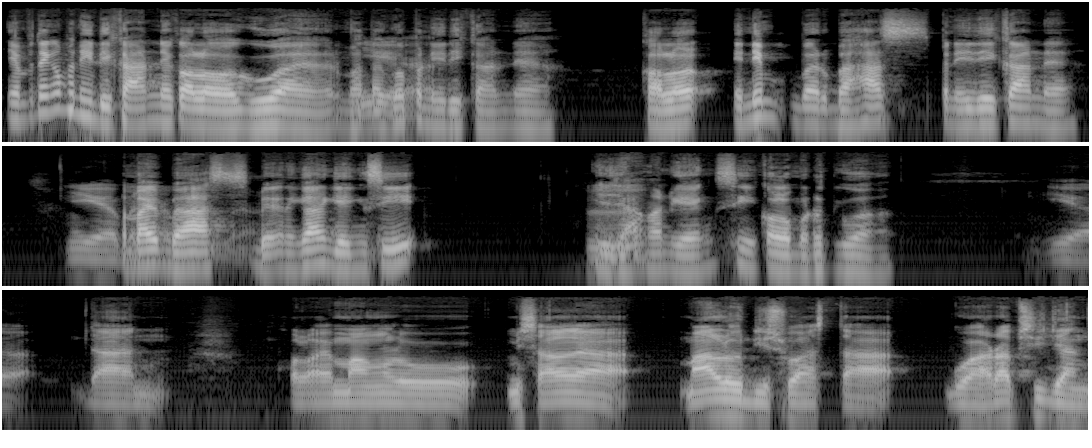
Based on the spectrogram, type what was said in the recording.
Yang penting kan pendidikannya kalau gua ya, mata gua Iya. pendidikannya. Kalau ini berbahas pendidikan ya, iya sampai benar, bahas benar. pendidikan gengsi, ya Hmm, jangan gengsi kalau menurut gua. iya dan kalau emang lu misalnya malu di swasta gua harap sih jangan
